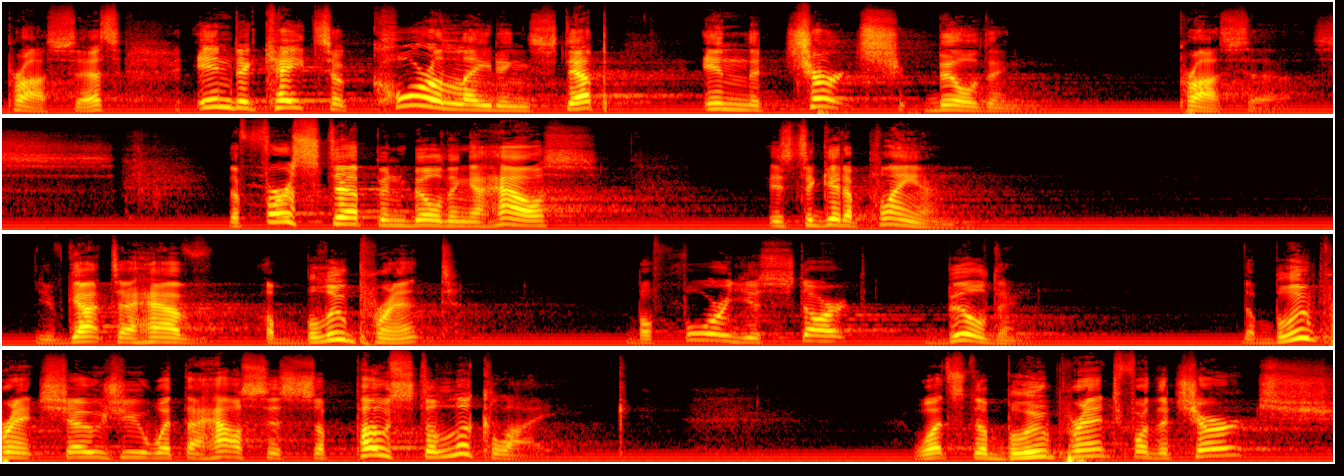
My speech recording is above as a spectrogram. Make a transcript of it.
process indicates a correlating step in the church building process. The first step in building a house is to get a plan. You've got to have a blueprint before you start building. The blueprint shows you what the house is supposed to look like. What's the blueprint for the church?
